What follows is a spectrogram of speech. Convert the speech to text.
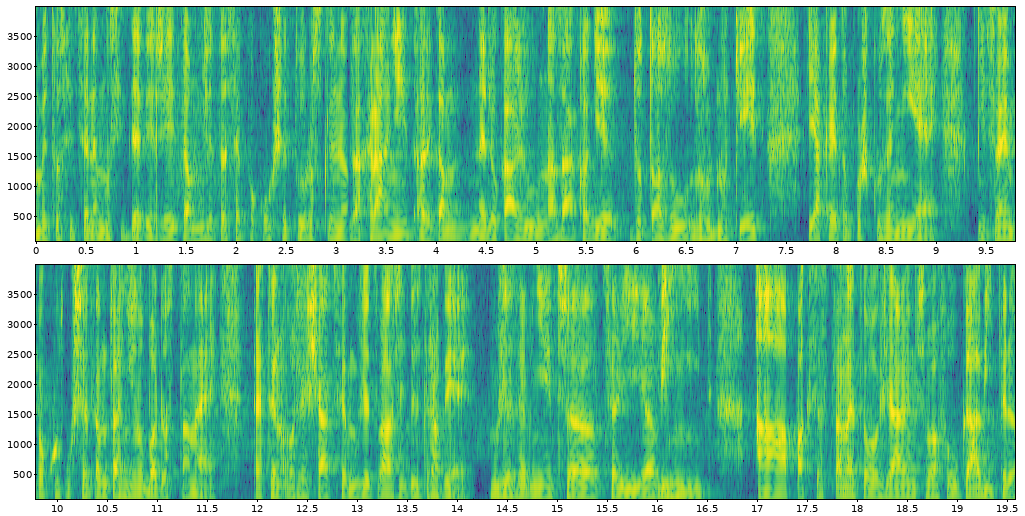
mi to sice nemusíte věřit a můžete se pokoušet tu rostlinu zachránit a říkám, nedokážu na základě dotazu zhodnotit, jaké to poškození je. Nicméně pokud už se tam ta hniloba dostane, tak ten ořešák se může tvářit zdravě, může zevnitř celý eh, vyhnít a pak se stane to, že já jim třeba fouká vítr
